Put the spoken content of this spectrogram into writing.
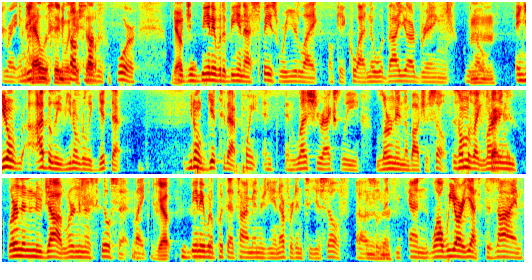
right? And Hell is sitting with talked about yourself. before, Yep. but just being able to be in that space where you're like, okay, cool, I know what value I bring, you know, Mm-hmm. and you don't. I believe you don't really get that. You don't get to that point un unless you're actually learning about yourself. It's almost like learning Facts. learning a new job, learning a skill set, like Yep. being able to put that time, energy, and effort into yourself, uh, so that Mm-hmm. you can. While we are yes, design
